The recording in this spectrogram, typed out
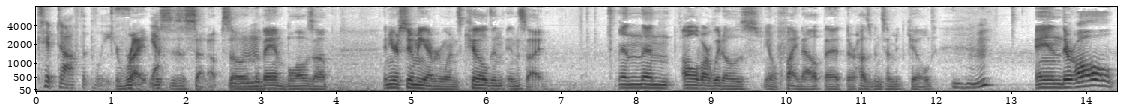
tipped off the police. Right. Yeah. This is a setup. So the van blows up, and you're assuming everyone's killed in, inside. And then all of our widows, you know, find out that their husbands have been killed, mm-hmm. and they're all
